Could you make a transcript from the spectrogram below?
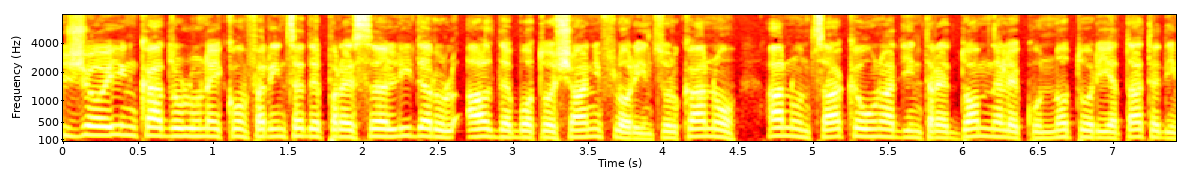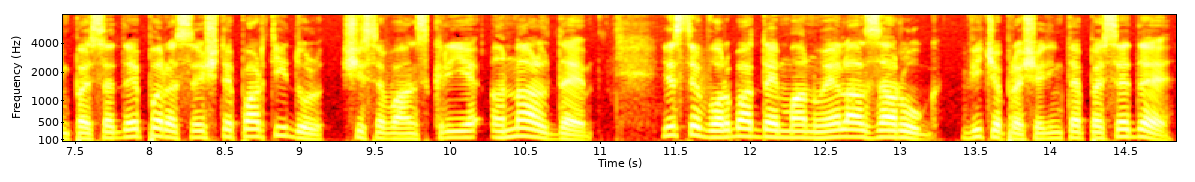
Joi, în cadrul unei conferințe de presă, liderul ALDE Botoșani, Florin Țurcanu, anunța că una dintre doamnele cu notorietate din PSD părăsește partidul și se va înscrie în ALDE. Este vorba de Manuela Zarug, vicepreședinte PSD.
